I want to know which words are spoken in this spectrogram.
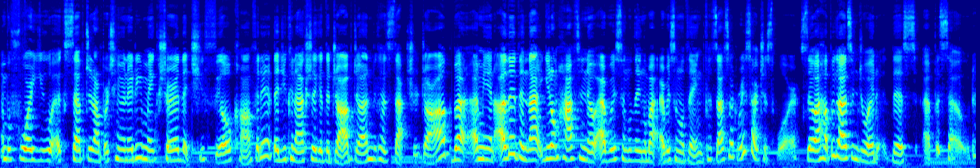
and before you accept an opportunity, make sure that you feel confident that you can actually get the job done because that's your job. But I mean, other than that, you don't have to know every single thing about every single thing because that's what research is for. So I hope you guys enjoyed this episode.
